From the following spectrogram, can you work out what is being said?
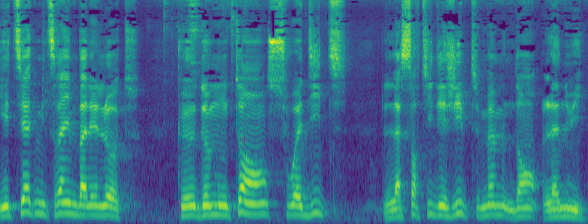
Yetiat Mitzrayim Balelot. Que de mon temps soit dite la sortie d'Égypte même dans la nuit.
